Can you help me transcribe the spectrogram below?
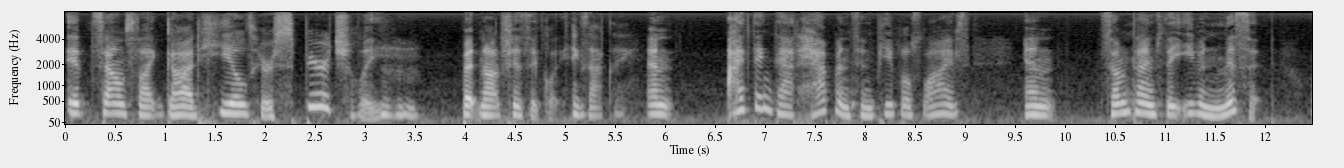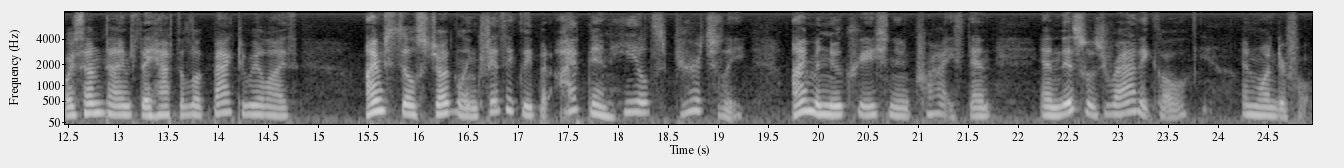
It sounds like God healed her spiritually, mm-hmm. but not physically. exactly. And I think that happens in people's lives, and sometimes they even miss it, or sometimes they have to look back to realize I'm still struggling physically, but I've been healed spiritually. I'm a new creation in Christ, and and this was radical and wonderful.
